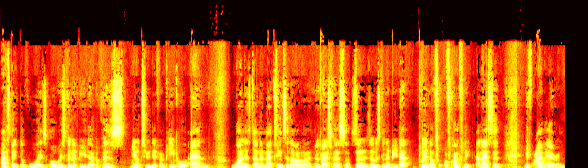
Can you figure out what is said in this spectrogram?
aspect of war is always going to be there because you're two different people and one has done a mad thing to the other and vice versa. So there's always going to be that point of, of conflict. And I said, if I'm Eren,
